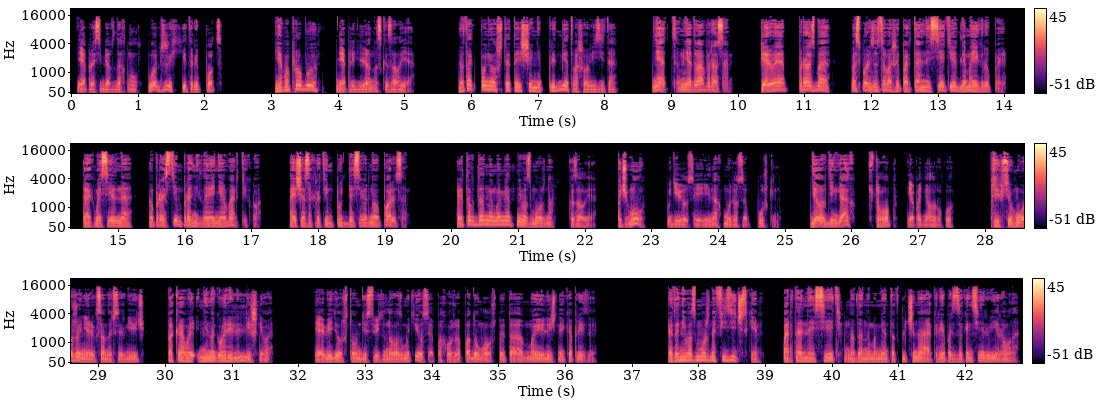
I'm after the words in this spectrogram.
Я про себя вздохнул. Вот же хитрый поц. «Я попробую», — неопределенно сказал я. «Но так понял, что это еще не предмет вашего визита». «Нет, у меня два вопроса. Первая — просьба воспользоваться вашей портальной сетью для моей группы. Так мы сильно упростим проникновение в Арктику, а еще сократим путь до Северного полюса». «Это в данный момент невозможно», — сказал я. «Почему?» — удивился и нахмурился Пушкин. «Дело в деньгах?» «Стоп!» — я поднял руку. «При всем уважении, Александр Сергеевич, пока вы не наговорили лишнего». Я видел, что он действительно возмутился, похоже, подумал, что это мои личные капризы. «Это невозможно физически. Портальная сеть на данный момент отключена, а крепость законсервирована».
